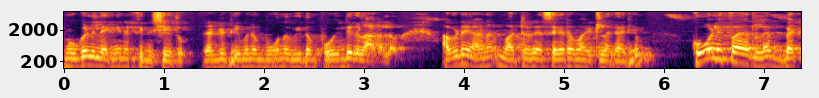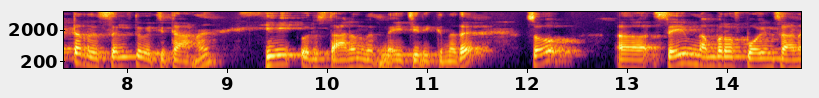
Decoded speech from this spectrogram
മുകളിൽ എങ്ങനെ ഫിനിഷ് ചെയ്തു? രണ്ട് ടീമിനും മൂന്ന് വീതം പോയിന്റുകളാണല്ലോ. അവിടെയാണ് മറ്റൊരു രസകരമായിട്ടുള്ള കാര്യം. ക്വാളിഫയറിലെ ബെറ്റർ റിസൾട്ട് വെച്ചിട്ടാണ് ഈ ഒരു സ്ഥാനം നിർണയിച്ചിരിക്കുന്നത്. So same number of points ആണ്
